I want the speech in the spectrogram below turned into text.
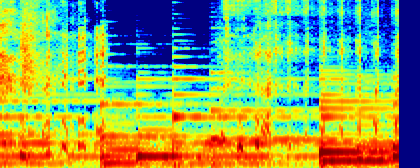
Ha ha ha ha!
